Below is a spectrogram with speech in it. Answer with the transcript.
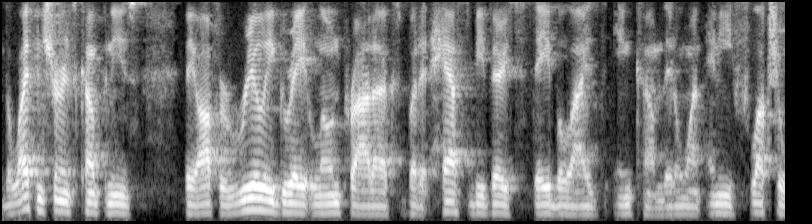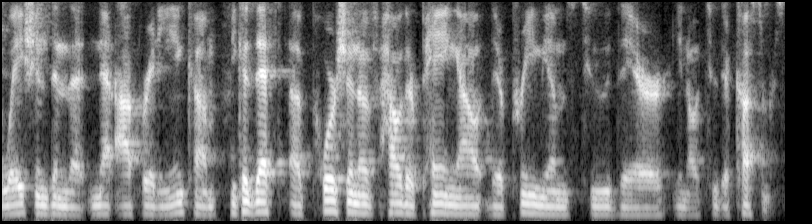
The life insurance companies, they offer really great loan products, but it has to be very stabilized income. They don't want any fluctuations in the net operating income because that's a portion of how they're paying out their premiums to their, you know, to their customers.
